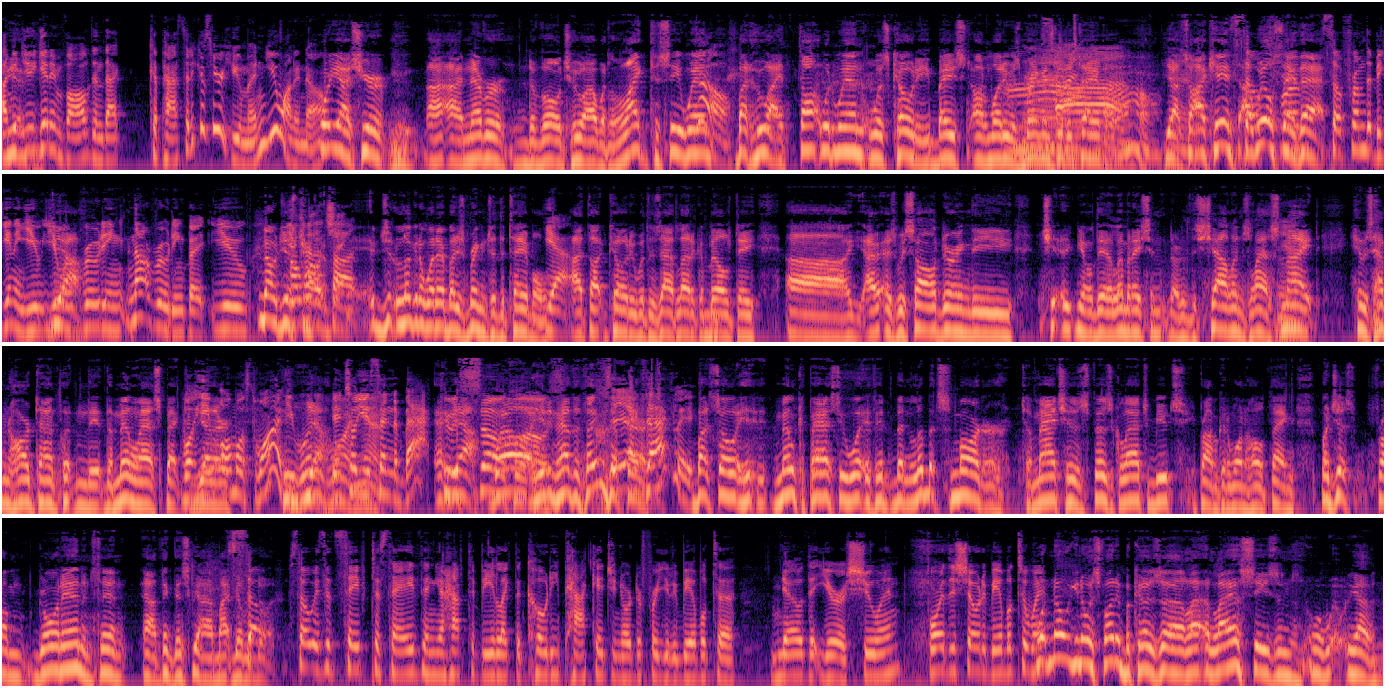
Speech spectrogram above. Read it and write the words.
I mean, Yeah. do you get involved in that capacity? Because you're human. You want to know. Well, yeah, sure. I, I never divulge who I would like to see win, No. but who I thought would win was Cody, based on what he was bringing to the table. Yeah, so I can't. I So will say that. So from the beginning, you, you Yeah. were rooting, not rooting, but you No, just you kind of thought, looking at what everybody's bringing to the table. Yeah. I thought Cody, with his athletic ability, uh, as we saw during the you know the elimination or the challenge last night, he was having a hard time putting the, the mental aspect well, he together. almost won. He would have Until won, you yeah. send him back. He was yeah, so well, close. he didn't have the things up Yeah, there. exactly. But so his mental capacity, wa- if it had been a little bit smarter to match his physical attributes, he probably could have won the whole thing. But just from going in and saying, I think this guy might be able to do it. so is it safe to say then you have to be like the Cody package in order for you to be able to know that you're a shoe in for the show to be able to win? Well, no, you know it's funny because uh, la- last season, well, yeah,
